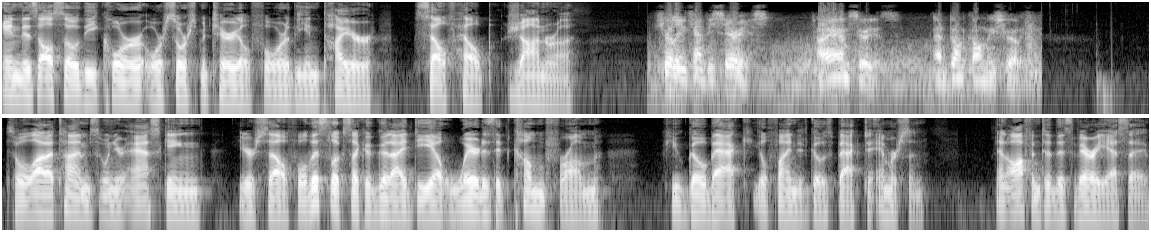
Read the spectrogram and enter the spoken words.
and is also the core or source material for the entire self help genre. Surely you can't be serious. I am serious. And don't call me Shirley. So, a lot of times when you're asking yourself, well, this looks like a good idea, where does it come from? If you go back, you'll find it goes back to Emerson, and often to this very essay.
